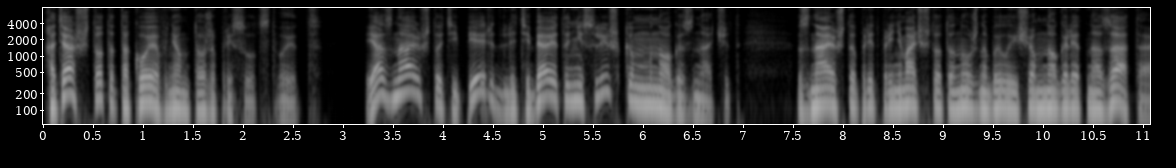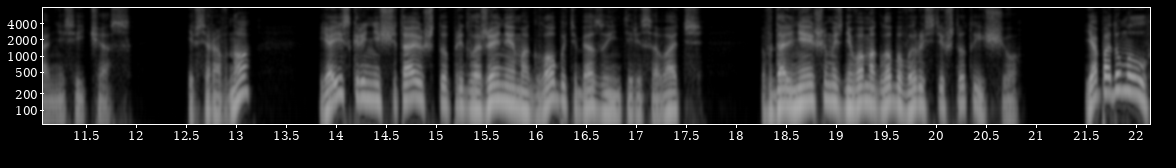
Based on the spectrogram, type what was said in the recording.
хотя что-то такое в нем тоже присутствует. Я знаю, что теперь для тебя это не слишком много значит. Знаю, что предпринимать что-то нужно было еще много лет назад, а не сейчас. И все равно я искренне считаю, что предложение могло бы тебя заинтересовать. В дальнейшем из него могло бы вырасти что-то еще. Я подумал,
